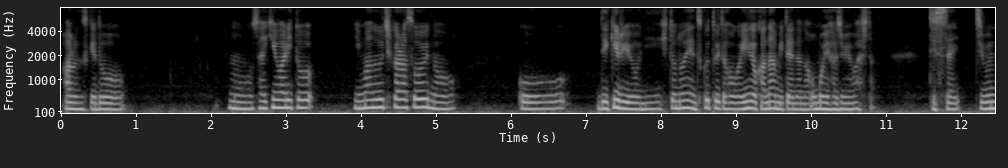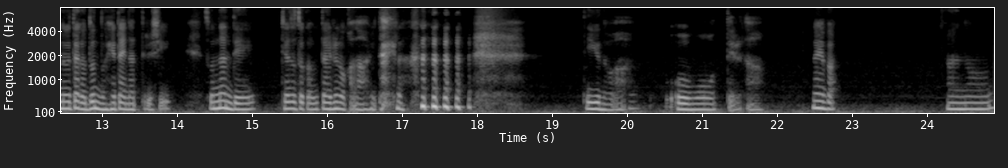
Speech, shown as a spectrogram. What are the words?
あるんですけどもう最近割と今のうちからそういうのこうできるように人の縁作っといた方がいいのかなみたいなのは思い始めました。実際自分の歌がどんどん下手になってるしそんなんでジャズとか歌えるのかなみたいな。っていうのは思ってるな。例えばあの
